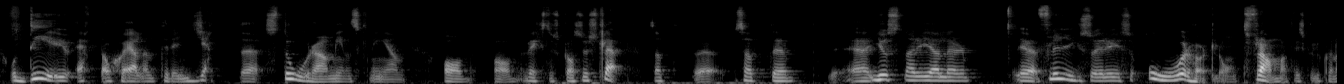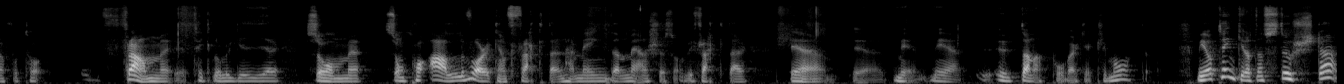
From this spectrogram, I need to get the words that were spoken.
Och det är ju ett av skälen till den jättestora minskningen av, av växthusgasutsläpp. Så att, eh, så att eh, just när det gäller Eh, flyg så är det så oerhört långt fram att vi skulle kunna få ta fram eh, teknologier som, eh, som på allvar kan frakta den här mängden människor som vi fraktar eh, med, med, utan att påverka klimatet. Men jag tänker att den största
